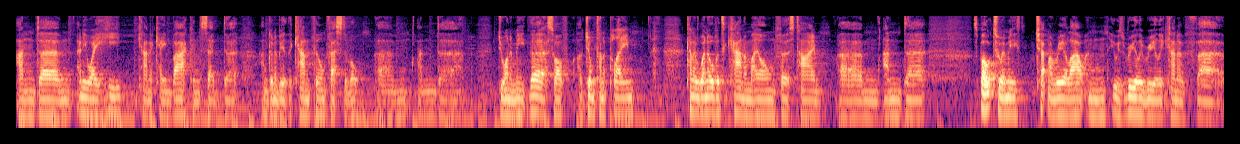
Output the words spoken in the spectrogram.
And um, anyway, he kind of came back and said, uh, I'm going to be at the Cannes Film Festival um, and uh, do you want to meet there? So I've, I jumped on a plane, kind of went over to Cannes on my own first time um, and uh, spoke to him. He checked my reel out and he was really, really kind of, uh,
